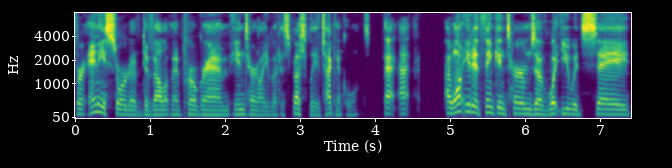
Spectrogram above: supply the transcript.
for any sort of development program internally, but especially technical ones. I, I, I want you to think in terms of what you would say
